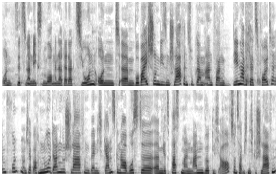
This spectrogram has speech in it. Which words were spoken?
und sitzen am nächsten Morgen in der Redaktion. Und ähm, wobei ich schon diesen Schlafentzug am Anfang, den habe ich als Folter empfunden. Und ich habe auch nur dann geschlafen, wenn ich ganz genau wusste, ähm, jetzt passt mein Mann wirklich auf. Sonst habe ich nicht geschlafen,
